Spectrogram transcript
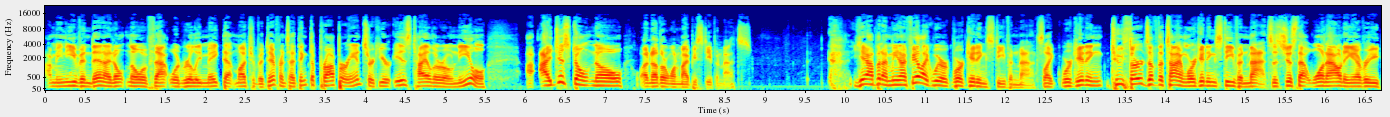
I mean, even then, I don't know if that would really make that much of a difference. I think the proper answer here is Tyler O'Neill. I- I just don't know. Another one might be Steven Matz. Yeah, but I mean, I feel like we're we're getting Steven Matz. Like we're getting two thirds of the time we're getting Steven Matz. It's just that one outing every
